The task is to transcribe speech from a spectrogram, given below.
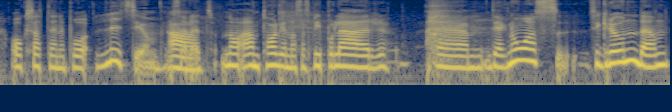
och satte henne på litium Ja. istället. Nå, antagligen någon slags bipolär ehm, diagnos till grunden.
